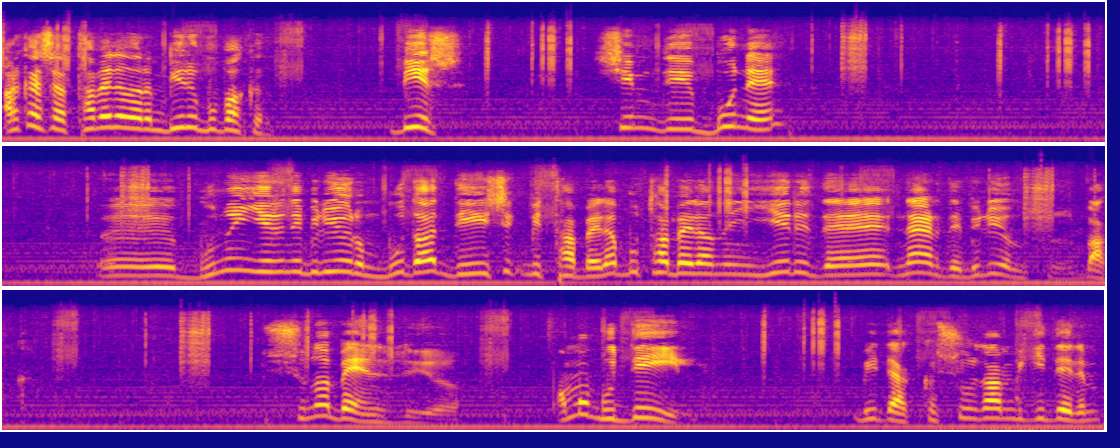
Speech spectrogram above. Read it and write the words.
Arkadaşlar tabelaların biri bu bakın. Bir. Şimdi bu ne? Ee, bunun yerini biliyorum. Bu da değişik bir tabela. Bu tabelanın yeri de nerede biliyor musunuz? Bak. Şuna benziyor. Ama bu değil. Bir dakika şuradan bir gidelim.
